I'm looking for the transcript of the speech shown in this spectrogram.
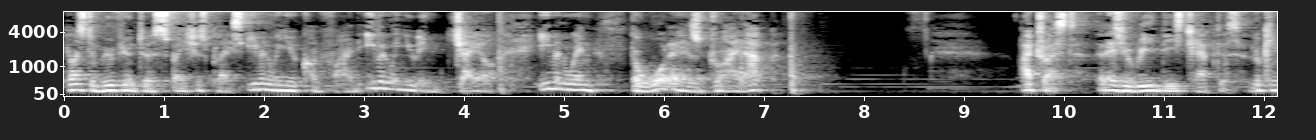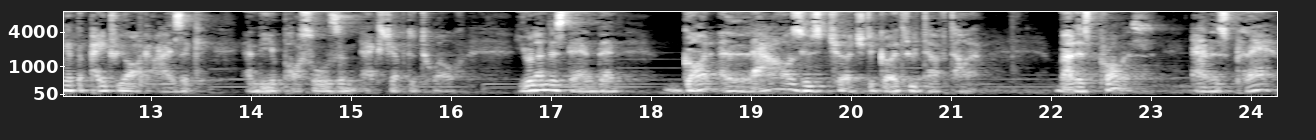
He wants to move you into a spacious place, even when you're confined, even when you're in jail, even when the water has dried up. I trust that as you read these chapters, looking at the patriarch Isaac and the apostles in Acts chapter 12, you'll understand that God allows his church to go through tough time. But his promise and his plan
